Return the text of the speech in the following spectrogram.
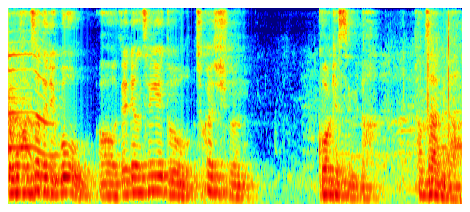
너무 감사드리고 어, 내년 생일도 축하해 주시면 고맙겠습니다. 감사합니다.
